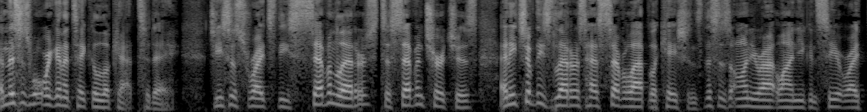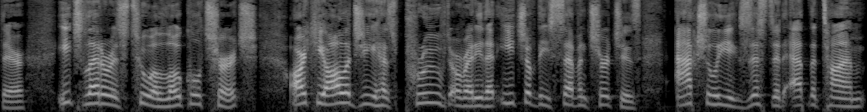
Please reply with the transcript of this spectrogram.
And this is what we're going to take a look at today. Jesus writes these seven letters to seven churches, and each of these letters has several applications. This is on your outline. You can see it right there. Each letter is to a local church. Archaeology has proved already that each of these seven churches actually existed at the time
